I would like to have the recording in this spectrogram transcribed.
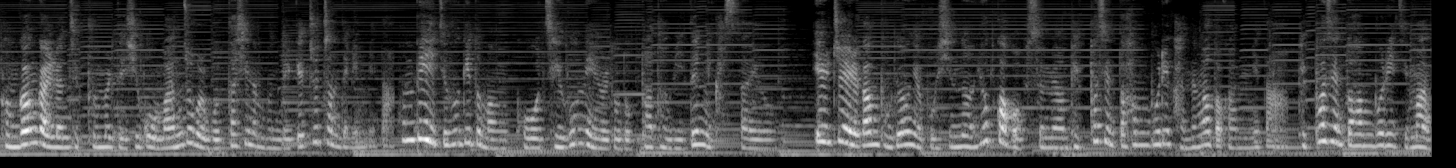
건강 관련 제품을 드시고 만족을 못 하시는 분들께 추천드립니다. 홈페이지 후기도 많고 재구매율도 높아 더 믿음이 갔어요. 일주일간 복용해 보신 후 효과가 없으면 100% 환불이 가능하다고 합니다. 100% 환불이지만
